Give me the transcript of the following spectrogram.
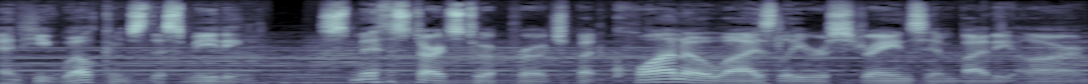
and he welcomes this meeting. Smith starts to approach, but Quano wisely restrains him by the arm.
